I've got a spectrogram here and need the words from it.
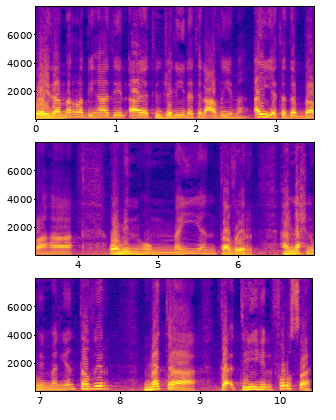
وإذا مر بهذه الآية الجليلة العظيمة أن يتدبرها. ومنهم من ينتظر. هل نحن ممن ينتظر؟ متى تأتيه الفرصة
